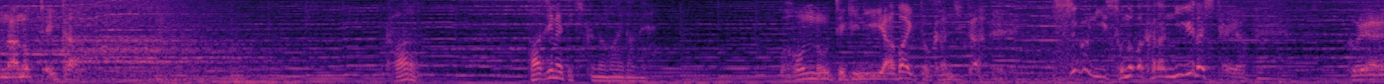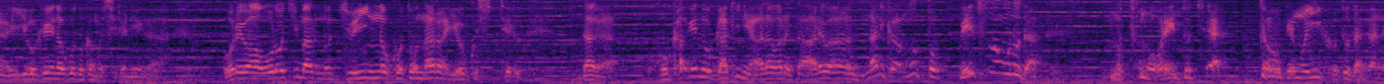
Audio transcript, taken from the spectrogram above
名乗っていた。カラ？初めて聞く名前だね本能的にヤバいと感じた。すぐにその場から逃げ出したよ。これは余計なことかもしれねえが俺はオロチマルの呪印のことならよく知ってる。だがほかげのガキに現れたあれは何かもっと別のものだ。もっとも俺にとっちゃどうでもいいことだがな。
